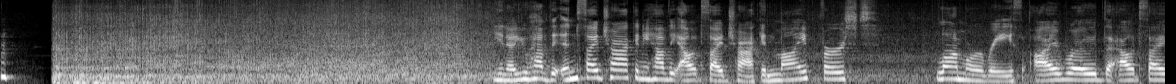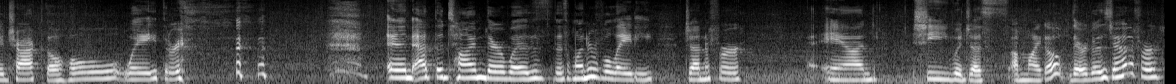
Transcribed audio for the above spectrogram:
you know, you have the inside track and you have the outside track. In my first lawnmower race, I rode the outside track the whole way through. and at the time, there was this wonderful lady, Jennifer, and she would just, I'm like, oh, there goes Jennifer.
